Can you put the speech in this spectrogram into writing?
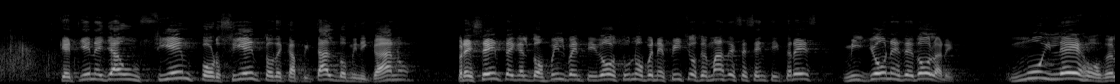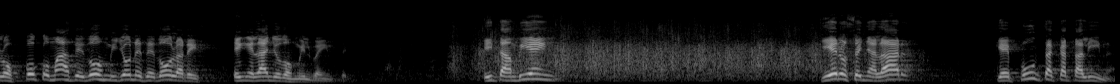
que tiene ya un 100% de capital dominicano, presenta en el 2022 unos beneficios de más de 63 millones de dólares, muy lejos de los poco más de 2 millones de dólares en el año 2020. Y también quiero señalar que Punta Catalina,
